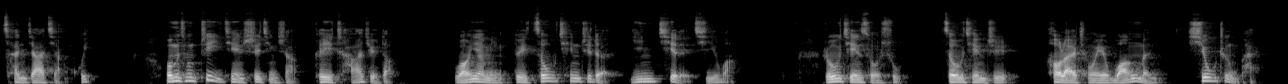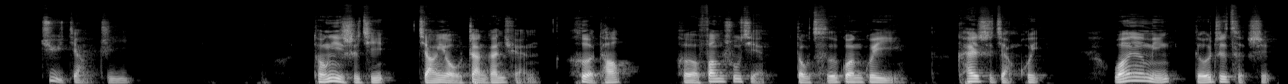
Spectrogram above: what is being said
参加讲会。我们从这件事情上可以察觉到，王阳明对邹谦之的殷切的期望。如前所述，邹谦之后来成为王门修正派巨匠之一。同一时期，蒋有湛甘泉、贺涛和方书贤都辞官归隐，开始讲会。王阳明得知此事，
